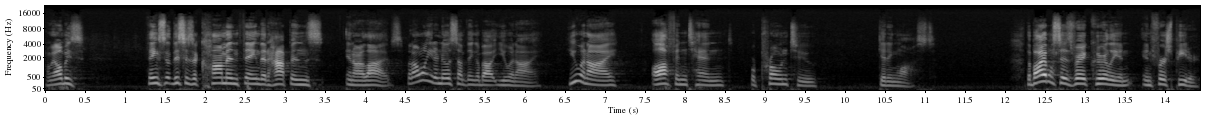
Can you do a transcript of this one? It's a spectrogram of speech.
we always think that this is a common thing that happens in our lives. But I want you to know something about you and I. You and I often tend, or prone to, getting lost. The Bible says very clearly in, in 1 Peter,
